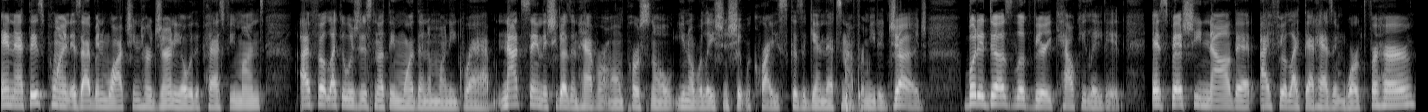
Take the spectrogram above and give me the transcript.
And at this point, as I've been watching her journey over the past few months, I felt like it was just nothing more than a money grab. Not saying that she doesn't have her own personal, you know, relationship with Christ, because again, that's not for me to judge. But it does look very calculated, especially now that I feel like that hasn't worked for her.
